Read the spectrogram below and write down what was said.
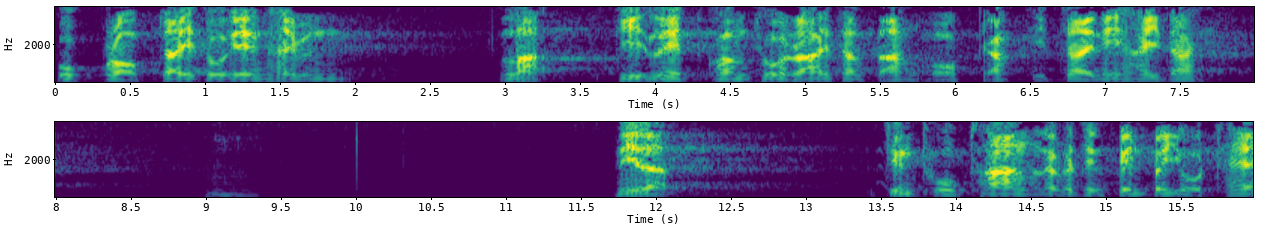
ปลุกปลอบใจตัวเองให้มันละกิเลสความชั่วร้ายต่าง ๆ ออกจากกิจใจนี้ให้ได้ อืม นี่แหละจึงถูกทางแล้วก็จึงเป็นประโยชน์แท้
